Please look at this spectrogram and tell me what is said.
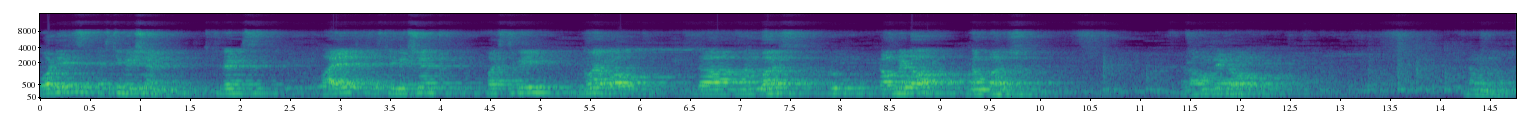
What is estimation? Students, while estimation, first we know about the numbers to rounded off numbers. Rounded off numbers.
